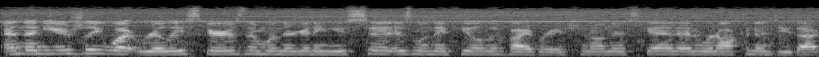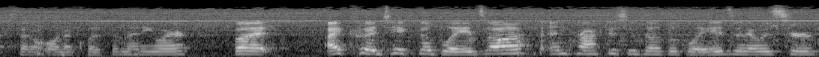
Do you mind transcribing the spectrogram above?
And then usually what really scares them when they're getting used to it is when they feel the vibration on their skin. And we're not going to do that because I don't want to clip them anywhere. But I could take the blades off and practice without the blades and it would serve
